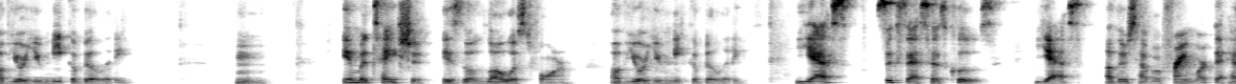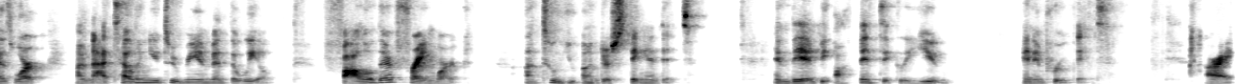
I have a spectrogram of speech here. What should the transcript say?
of your unique ability. Hmm. Imitation is the lowest form of your unique ability. Yes, success has clues. Yes, others have a framework that has worked. I'm not telling you to reinvent the wheel. Follow their framework until you understand it, and then be authentically you and improve it. All right.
